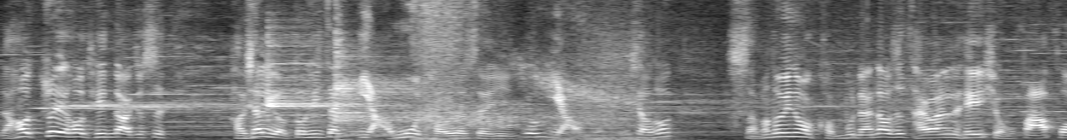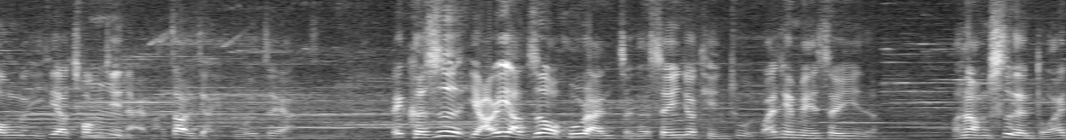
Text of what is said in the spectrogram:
然后最后听到就是好像有东西在咬木头的声音，用咬的。我想说什么东西那么恐怖？难道是台湾的黑熊发疯了，一定要冲进来吗？照理讲也不会这样子。哎，可是咬一咬之后，忽然整个声音就停住了，完全没声音了。完了我们四个人躲在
